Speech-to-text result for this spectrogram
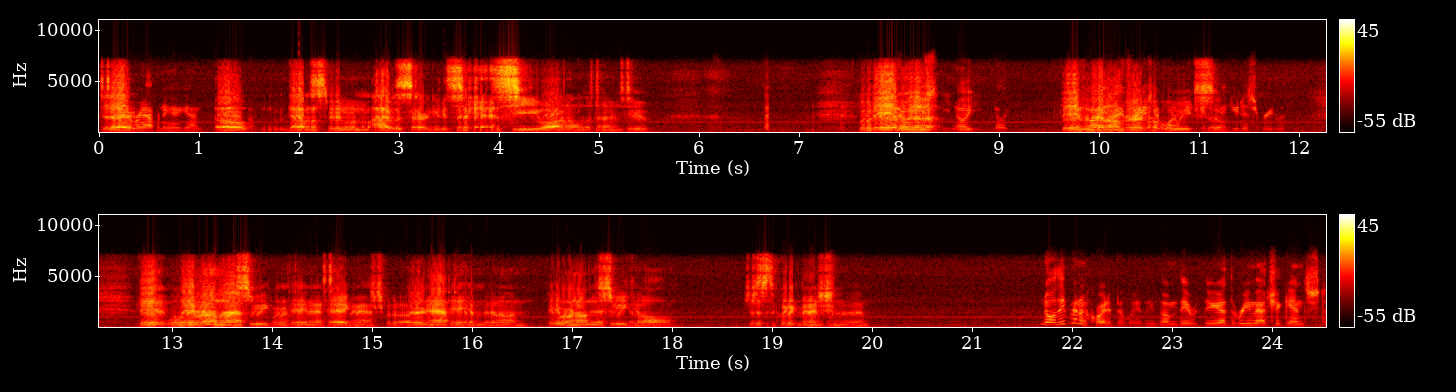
Did that I? never happening again. Oh, that must have been when I was starting to get sick of SCU on all the time too. But they haven't been you, on, you know, you know, they haven't been on for a couple weeks, so you disagreed with me. they well they were on last week, weren't they, in that tag match? But other than that, they haven't been on. They weren't on this week at all. Just a quick mention of them. No, they've been on quite a bit lately. Um, they they had the rematch against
